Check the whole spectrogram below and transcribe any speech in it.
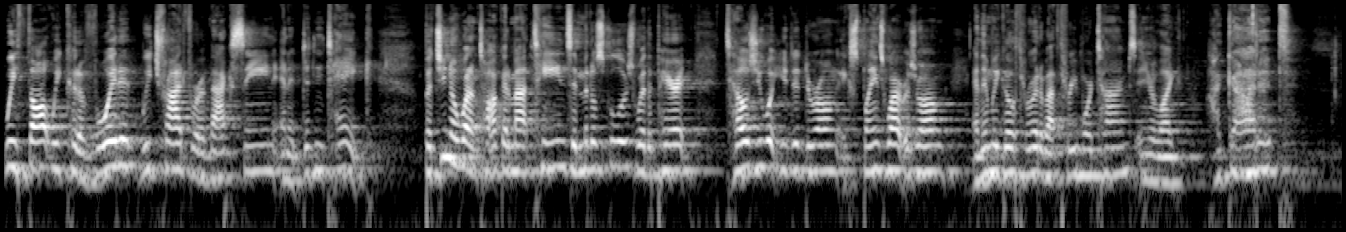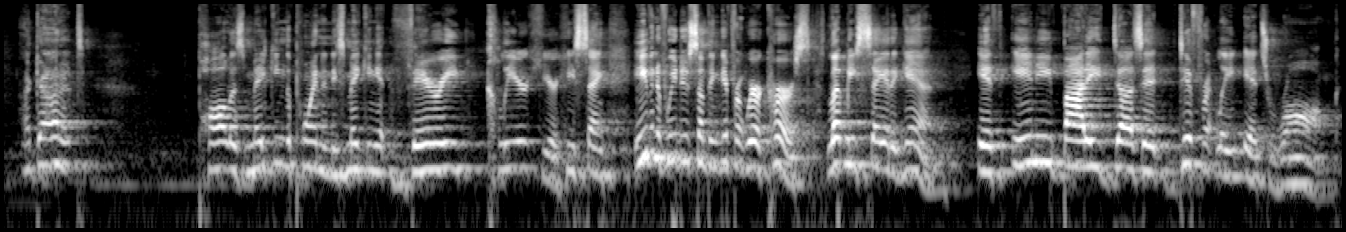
We thought we could avoid it. We tried for a vaccine and it didn't take. But you know what I'm talking about teens and middle schoolers where the parent tells you what you did wrong, explains why it was wrong, and then we go through it about three more times and you're like, I got it. I got it. Paul is making the point and he's making it very clear here. He's saying, even if we do something different, we're cursed. Let me say it again. If anybody does it differently, it's wrong.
